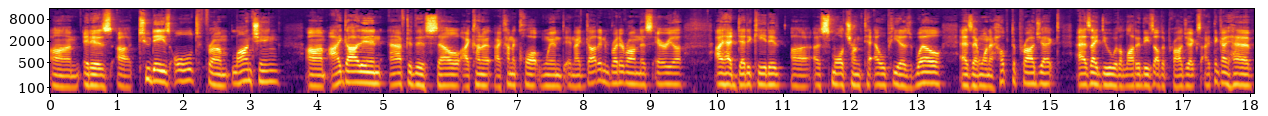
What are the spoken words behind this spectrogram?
Um, it is uh, two days old from launching. Um, I got in after this sell. I kind of I kind of caught wind, and I got in right around this area. I had dedicated uh, a small chunk to LP as well, as I want to help the project, as I do with a lot of these other projects. I think I have,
